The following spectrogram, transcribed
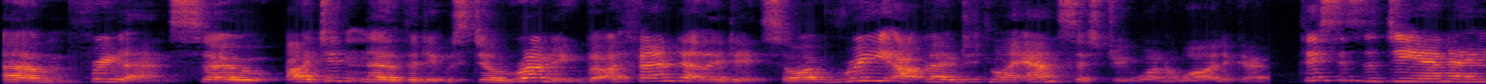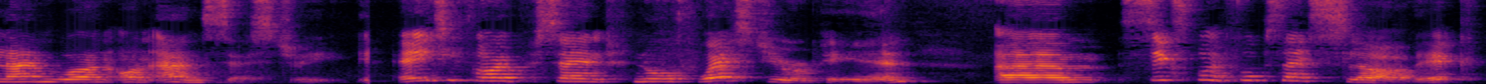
um, freelance. So I didn't know that it was still running, but I found out they did. So I re-uploaded my Ancestry one a while ago. This is the DNA Land one on Ancestry. 85% Northwest European, 6.4% um, Slavic,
